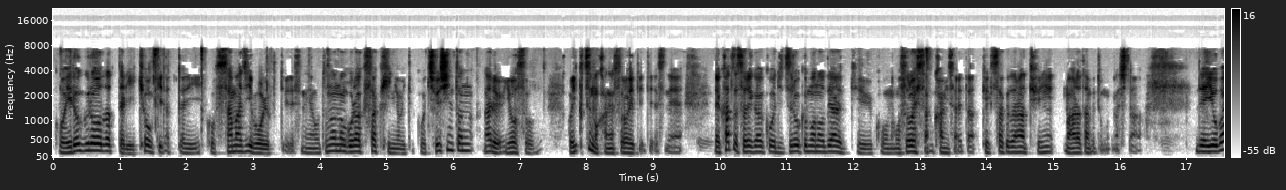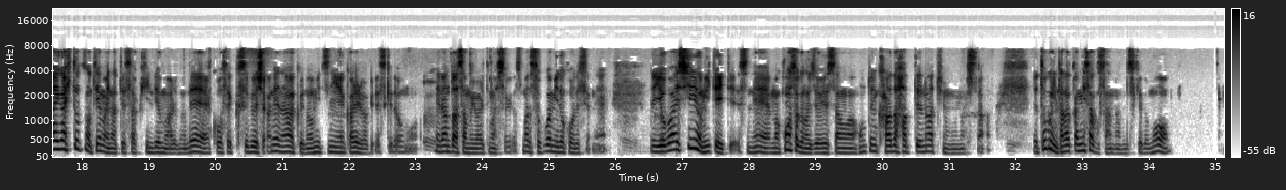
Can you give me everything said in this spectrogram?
こう、エログロだったり、狂気だったり、こう、凄まじい暴力っていうですね、大人の娯楽作品において、こう、中心となる要素を、こういくつも兼ね揃えていてですね、でかつそれが、こう、実録ものであるっていう、この恐ろしさを加味された傑作だなっていうふうに、まあ、改めて思いました。で、予売が一つのテーマになっている作品でもあるので、こう、セックス描写がね、長く濃密に描かれるわけですけども、うんねランターさんも言われてましたけど、まずそこが見どころですよね。で、予売シーンを見ていてですね、まあ、今作の女優さんは本当に体張ってるなっていうふうに思いました。で特に田中美佐子さんなんですけども、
